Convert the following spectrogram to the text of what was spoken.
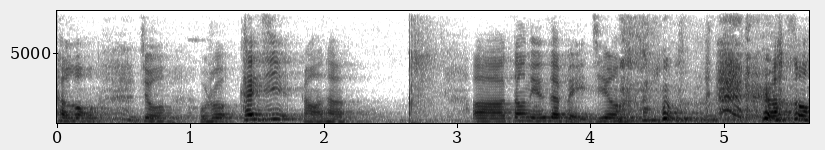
然后就我说开机，然后他。呃，当年在北京，然后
